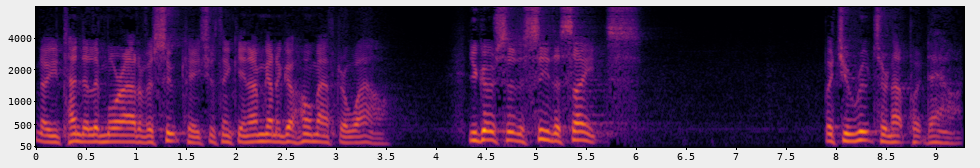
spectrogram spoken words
No, you tend to live more out of a suitcase. You're thinking, I'm going to go home after a while. You go to see the sights, but your roots are not put down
